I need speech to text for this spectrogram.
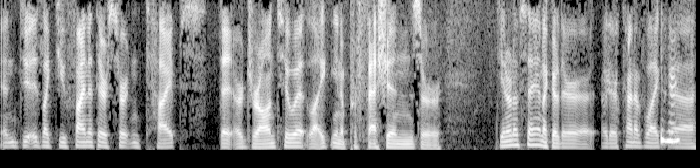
and do, is like do you find that there are certain types that are drawn to it like you know professions or do you know what i'm saying like are there are there kind of like uh,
